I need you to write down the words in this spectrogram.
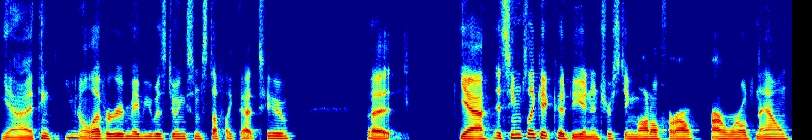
yeah, I think Unilever maybe was doing some stuff like that too. But yeah, it seems like it could be an interesting model for our, our world now.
